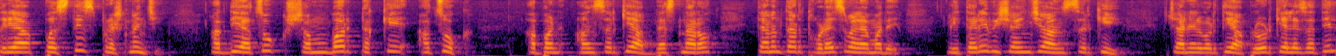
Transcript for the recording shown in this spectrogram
तर या पस्तीस प्रश्नांची अगदी अचूक शंभर टक्के अचूक आपण आन्सर की अभ्यासणार आहोत. त्यानंतर थोड्याच वेळामध्ये इतरही विषयांची आन्सर की चॅनेलवरती अपलोड केले जातील.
